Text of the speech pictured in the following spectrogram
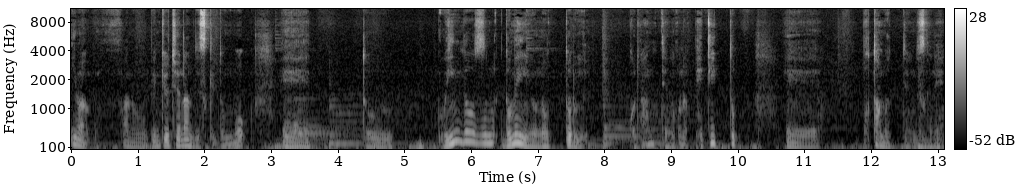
今あの勉強中なんですけどもえーっと Windows ドメインを乗っ取るこれなんていうのかなペティット、えーポタムっていうんですかね。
